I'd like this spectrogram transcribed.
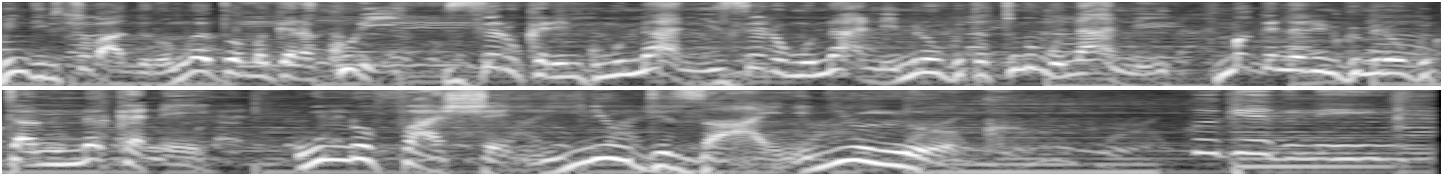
ku bindi bisobanuro mwaduhamagara kuri zeru karindwi umunani zeru umunani mirongo itatu n'umunani magana arindwi mirongo itanu na kane. Uno design new look. Forgive me.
